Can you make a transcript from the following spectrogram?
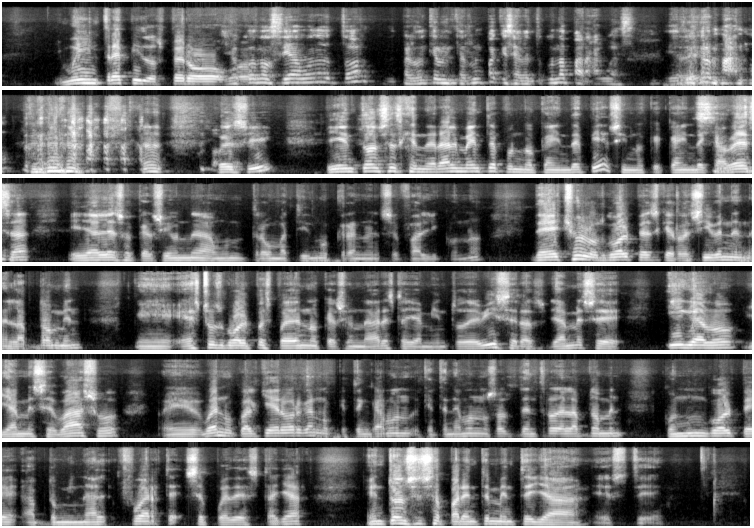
y muy intrépidos, pero Yo conocí a un doctor, perdón que lo interrumpa, que se aventó con una paraguas. Y es mi hermano. pues sí. Y entonces generalmente pues no caen de pie, sino que caen de Sí. cabeza y ya les ocasiona un traumatismo cráneoencefálico, ¿no? De hecho, los golpes que reciben en el abdomen, eh, estos golpes pueden ocasionar estallamiento de vísceras, llámese hígado, llámese vaso, eh, bueno, cualquier órgano que tengamos, que tenemos nosotros dentro del abdomen, con un golpe abdominal fuerte se puede estallar. Entonces, aparentemente ya, este,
